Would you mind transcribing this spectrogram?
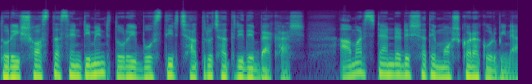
তোর এই সস্তা সেন্টিমেন্ট তোর এই বস্তির ছাত্রছাত্রীদের ব্যাখাস। আমার স্ট্যান্ডার্ডের সাথে মস্করা করবি না।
